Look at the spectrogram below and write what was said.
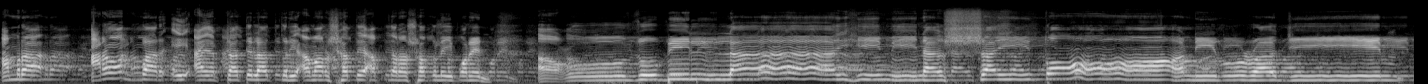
আমরা আরও একবার এই আয়াতটা তেলাওয়াত করি। আমার সাথে আপনারা সকলেই পড়েন। আউযু বিল্লাহি মিনাশ শাইতানির রাজিম।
